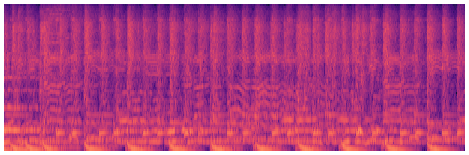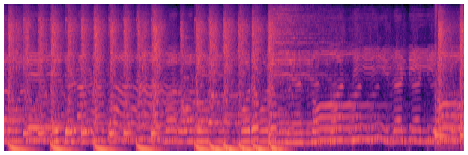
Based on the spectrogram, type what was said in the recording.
જિંદગી જાતી તી પરોને ઉજળા અંબાના વરોને જિંદગી રડિયો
